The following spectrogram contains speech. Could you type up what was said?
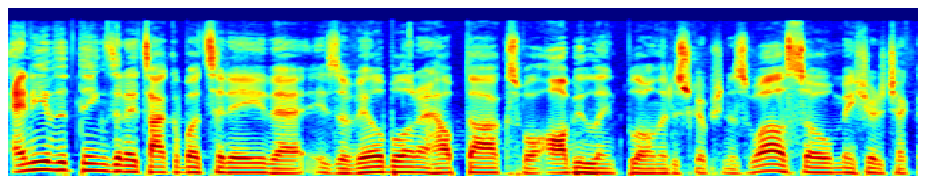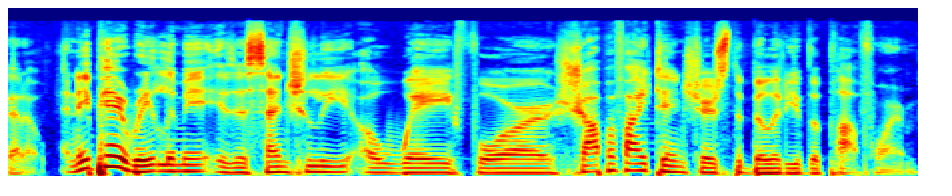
Any of the things that I talk about today that is available in our help docs will all be linked below in the description as well, so make sure to check that out. An API rate limit is essentially a way for Shopify to ensure stability of the platform.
